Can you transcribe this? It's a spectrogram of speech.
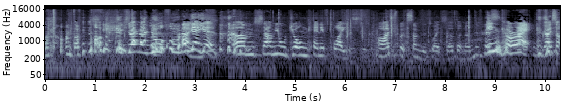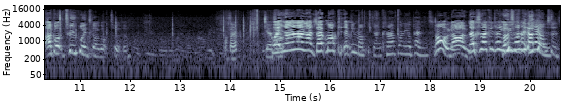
I don't, I don't know. you don't know your full name. Oh yeah, yeah. Um, Samuel John Kenneth Twaites. Oh, I just put Samuel twice, so I don't know. the rest. Incorrect. Okay, so I got two points. and I got two of them. Yeah, Wait, so- no, no, no, no, don't mark it. Let me mark it down. Can I have one of your pens? No. No. No, because I can tell you No, who just won at the the end. answers.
